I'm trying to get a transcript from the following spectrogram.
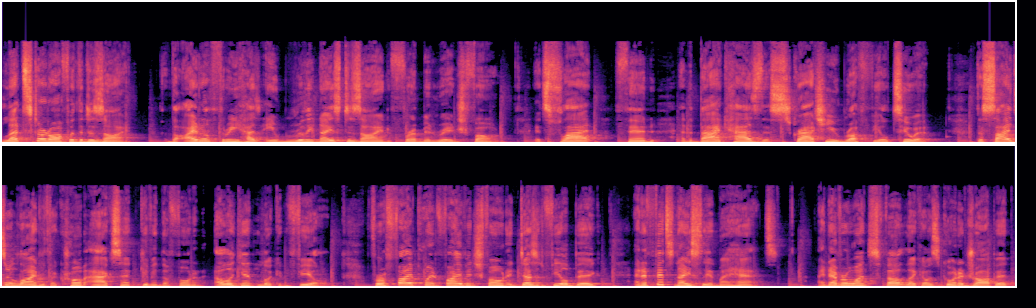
Let's start off with the design. The Idol 3 has a really nice design for a mid-range phone. It's flat, thin, and the back has this scratchy, rough feel to it. The sides are lined with a chrome accent, giving the phone an elegant look and feel. For a 5.5 inch phone, it doesn't feel big, and it fits nicely in my hands. I never once felt like I was going to drop it,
